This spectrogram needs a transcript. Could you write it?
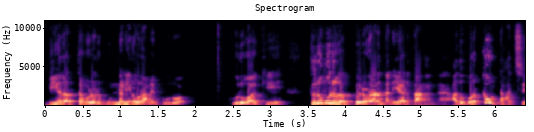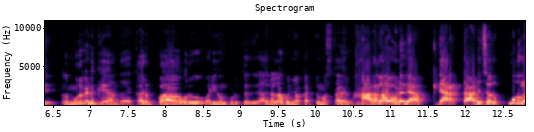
வீரத்தமிழர் முன்னணின்னு ஒரு அமைப்பு உருவா உருவாக்கி திருமுருக பெருவிழான்னு தனியா எடுத்தாங்கங்க. அது ஒர்க் அவுட் ஆச்சு. அது முருகனுக்கு அந்த கருப்பா ஒரு வடிவம் கொடுத்தது. அதனால கொஞ்சம் கட்டுமஸ்தா இருக்கு. அதெல்லாம் விடுங்க. டைரக்டா அடிச்சாரு. பூணுல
